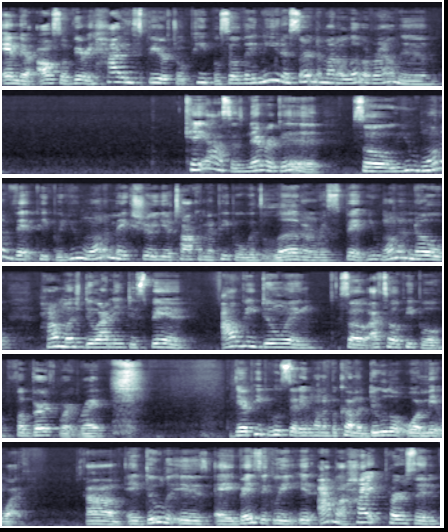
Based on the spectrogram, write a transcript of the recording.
and they're also very highly spiritual people, so they need a certain amount of love around them. Chaos is never good. So you want to vet people. You want to make sure you're talking to people with love and respect. You want to know how much do I need to spend. I'll be doing so. I told people for birth work, right? There are people who say they want to become a doula or a midwife. Um, a doula is a basically. It, I'm a hype person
